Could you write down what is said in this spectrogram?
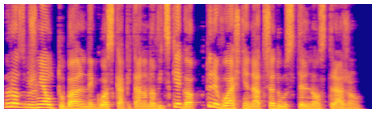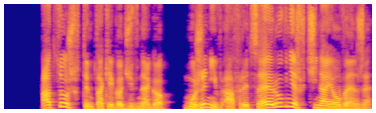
rozbrzmiał tubalny głos kapitana Nowickiego, który właśnie nadszedł z tylną strażą. A cóż w tym takiego dziwnego? Murzyni w Afryce również wcinają węże.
